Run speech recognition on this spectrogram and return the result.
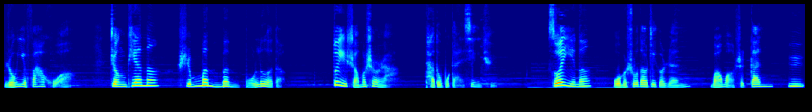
容易发火，整天呢是闷闷不乐的，对什么事儿啊他都不感兴趣。所以呢，我们说到这个人往往是肝郁，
